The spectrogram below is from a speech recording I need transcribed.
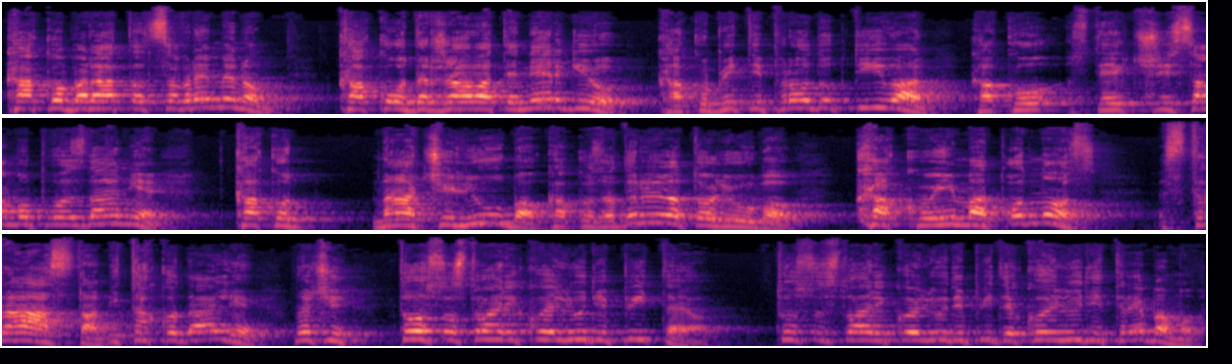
Kako baratati sa vremenom, kako održavati energiju, kako biti produktivan, kako steći samopoznanje, kako naći ljubav, kako zadržati to ljubav, kako imati odnos strastan i tako dalje. Znači, to su stvari koje ljudi pitaju. To su stvari koje ljudi pitaju, koje ljudi trebamo.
